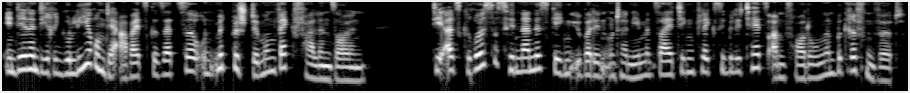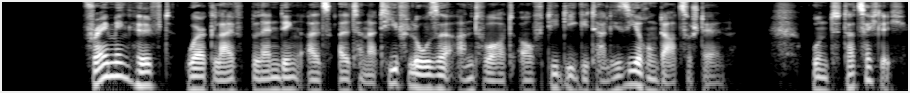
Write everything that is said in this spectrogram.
in denen die Regulierung der Arbeitsgesetze und Mitbestimmung wegfallen sollen, die als größtes Hindernis gegenüber den unternehmensseitigen Flexibilitätsanforderungen begriffen wird. Framing hilft, Work-Life-Blending als alternativlose Antwort auf die Digitalisierung darzustellen. Und tatsächlich,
